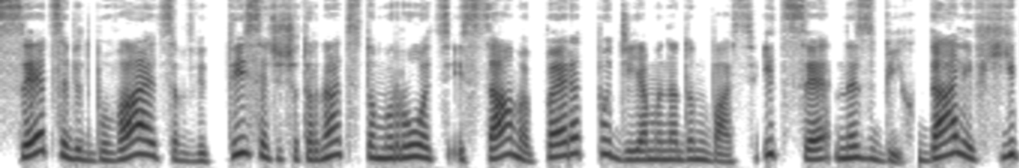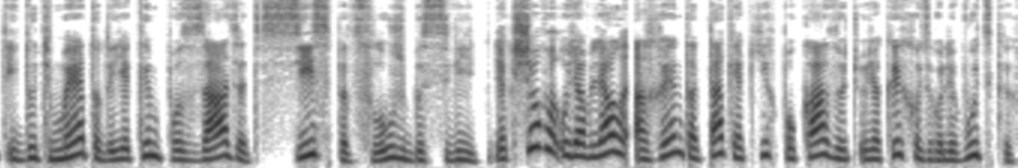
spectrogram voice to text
Все це відбувається в 2014 році і саме перед подіями на Донбасі. І це не збіг. Далі в хід йдуть методи, яким позазять всі спецслужби світу. Якщо ви уявляли агента так, як їх показують у якихось голівудських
